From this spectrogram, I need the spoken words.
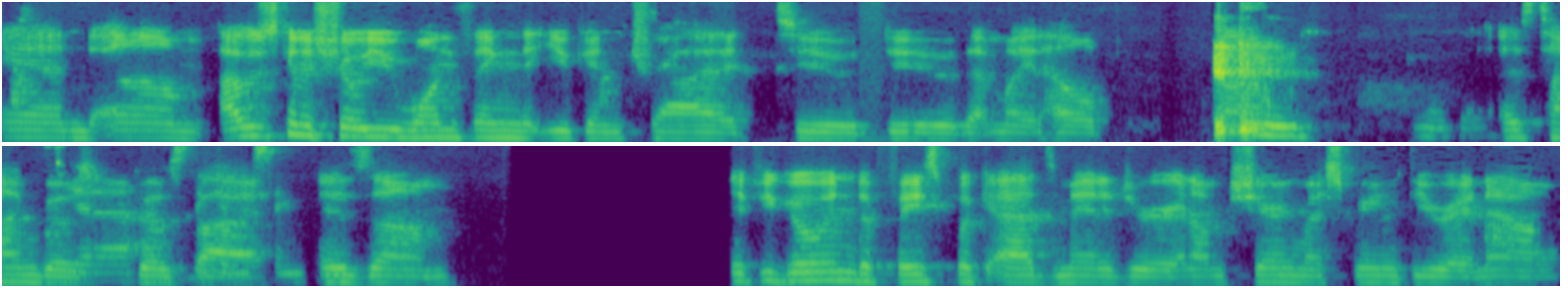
And um, I was just going to show you one thing that you can try to do that might help um, as time goes Yeah, goes by. the same thing. Is um, if you go into Facebook Ads Manager, and I'm sharing my screen with you right now.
